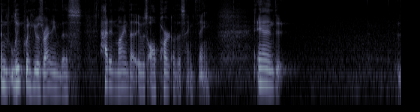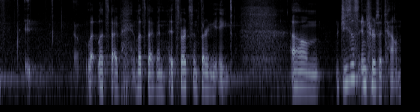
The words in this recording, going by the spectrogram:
and Luke, when he was writing this, had in mind that it was all part of the same thing. And it, let, us dive, let's dive in. It starts in 38. Um, Jesus enters a town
